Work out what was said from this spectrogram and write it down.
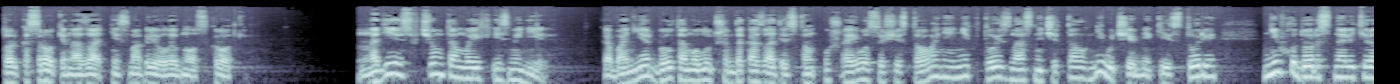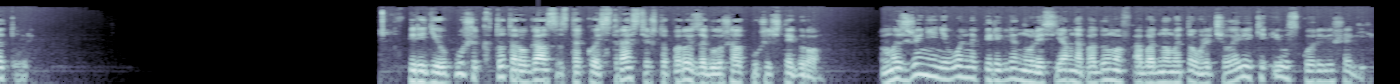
«Только сроки назвать не смогли», — улыбнулся Кроткин. «Надеюсь, в чем-то мы их изменили. Кабаньер был тому лучшим доказательством, уж о его существовании никто из нас не читал ни в учебнике истории, ни в художественной литературе. Впереди у пушек кто-то ругался с такой страстью, что порой заглушал пушечный гром. Мы с Женей невольно переглянулись, явно подумав об одном и том же человеке, и ускорили шаги.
